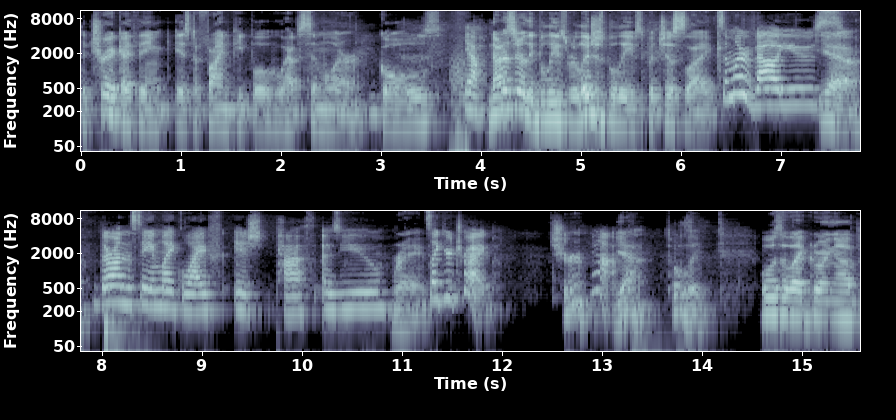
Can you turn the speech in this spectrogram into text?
The trick, I think, is to find people who have similar goals Yeah. not necessarily beliefs, religious beliefs, but just like Similar values. yeah, They're on the same like life ish path as you. right, It's like your tribe. sure, Yeah. yeah, totally. What was it like growing up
